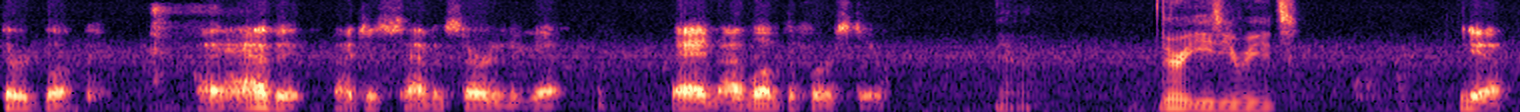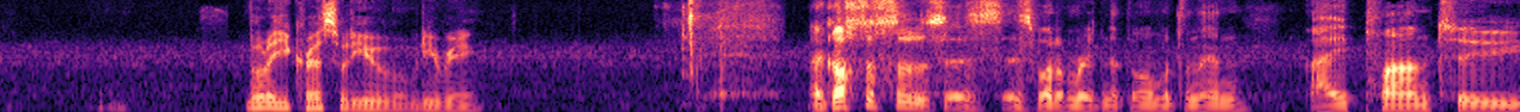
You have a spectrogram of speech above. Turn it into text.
third book. I have it. I just haven't started it yet, and I love the first two. Yeah, Very easy reads. Yeah. What are you, Chris? What are you What are you reading? Augustus is, is is what I'm reading at the moment, and then I plan to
